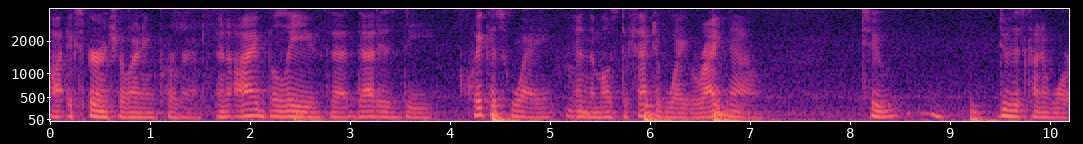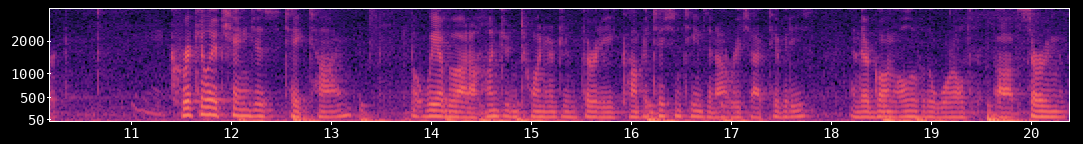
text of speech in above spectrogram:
uh, experiential learning programs. And I believe that that is the quickest way and the most effective way right now to do this kind of work. Curricular changes take time, but we have about 120, 130 competition teams and outreach activities, and they're going all over the world uh, serving,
